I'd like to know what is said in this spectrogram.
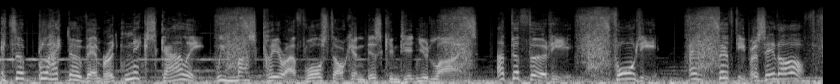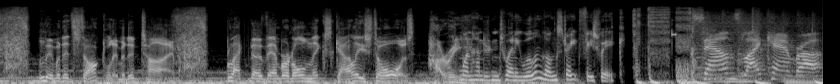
It's a black November at Nick Scali. We must clear our floor stock and discontinued lines. Up to 30, 40, and 50% off. Limited stock, limited time. Black November at all Nick Scali stores. Hurry. 120 Wollongong Street, Fyshwick. Sounds like Canberra.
